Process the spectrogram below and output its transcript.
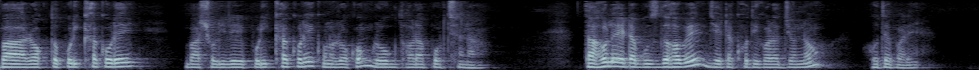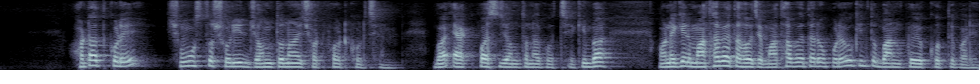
বা রক্ত পরীক্ষা করে বা শরীরে পরীক্ষা করে কোনো রকম রোগ ধরা পড়ছে না। তাহলে এটা বুঝতে হবে যে এটা ক্ষতি করার জন্য হতে পারে। হঠাৎ করে সমস্ত শরীর যন্ত্রণায় ছটফট করছেন বা এক পাশ যন্ত্রণা করছে কিংবা অনেকের মাথা ব্যথা হয়েছে, মাথা ব্যথার উপরেও কিন্তু বান প্রয়োগ করতে পারে।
